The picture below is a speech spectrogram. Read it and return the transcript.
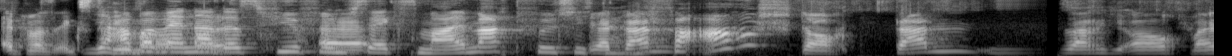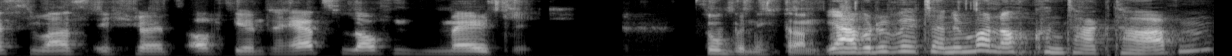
etwas Ja, extremer. aber wenn er Fall. das vier, fünf, Äh, sechs Mal macht, fühlst du dich ja, dann, dann- verarscht. Doch, dann sage ich auch, weißt du was, ich höre jetzt auf, dir hinterher zu laufen, melde dich. So bin ich dann. Ja, aber du willst dann immer noch Kontakt haben,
